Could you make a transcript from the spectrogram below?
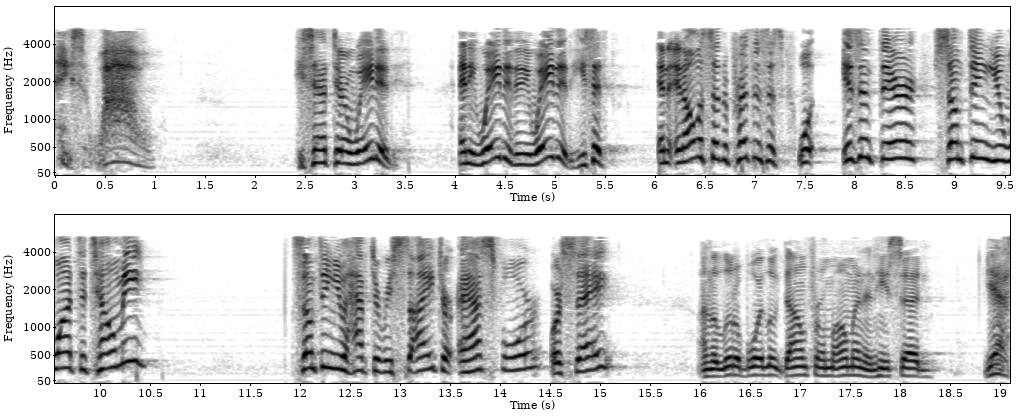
And he said, Wow. He sat there and waited. And he waited, and he waited. He said, and, and all of a sudden the president says, Well, isn't there something you want to tell me? Something you have to recite or ask for or say? And the little boy looked down for a moment and he said, Yes.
